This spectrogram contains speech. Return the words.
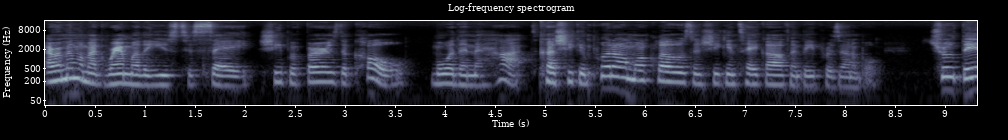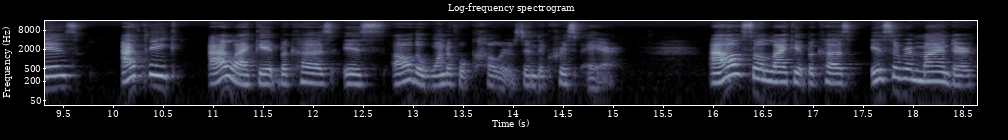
I remember my grandmother used to say she prefers the cold more than the hot because she can put on more clothes and she can take off and be presentable. Truth is, I think I like it because it's all the wonderful colors and the crisp air. I also like it because it's a reminder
